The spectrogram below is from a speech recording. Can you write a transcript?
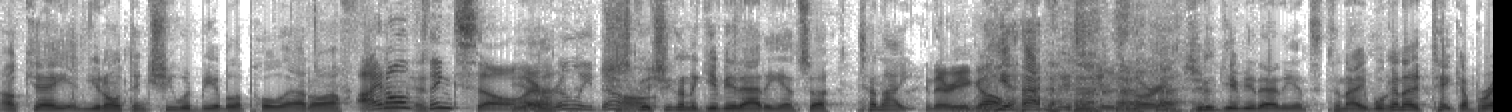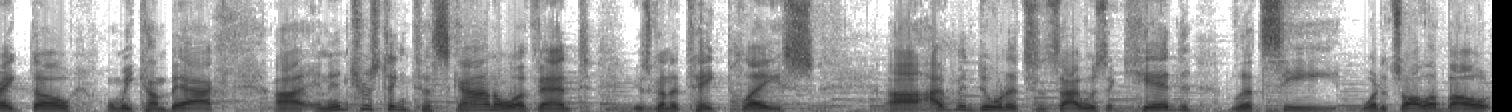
Okay, and you don't think she would be able to pull that off? I uh, don't as- think so. I really don't. good. She's going to give you that answer tonight. There you go. Yeah. It's true story. She'll give you that answer tonight. We're going to take a break, though. When we come back, uh, an interesting Toscano event is going to take place. Uh, I've been doing it since I was a kid. Let's see what it's all about,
